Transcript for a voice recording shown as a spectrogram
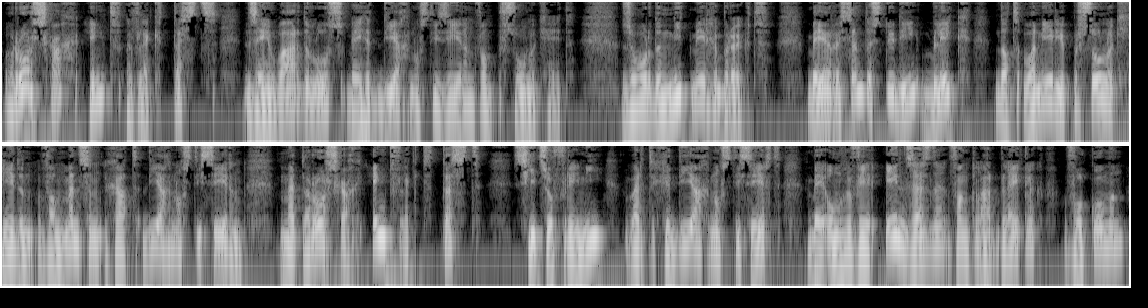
Rorschach inktvlektests zijn waardeloos bij het diagnosticeren van persoonlijkheid. Ze worden niet meer gebruikt. Bij een recente studie bleek dat wanneer je persoonlijkheden van mensen gaat diagnosticeren met de Rorschach inktvlektest, schizofrenie werd gediagnosticeerd bij ongeveer een zesde van klaarblijkelijk volkomen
